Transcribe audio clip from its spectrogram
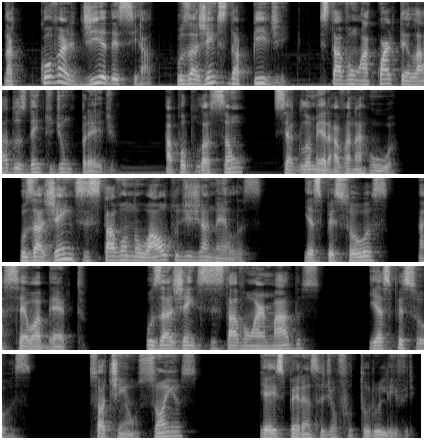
na covardia desse ato. Os agentes da PID estavam aquartelados dentro de um prédio. A população se aglomerava na rua. Os agentes estavam no alto de janelas e as pessoas a céu aberto. Os agentes estavam armados e as pessoas só tinham sonhos e a esperança de um futuro livre.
